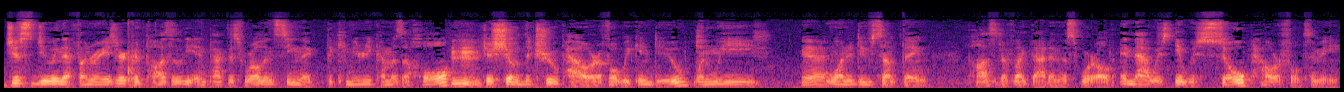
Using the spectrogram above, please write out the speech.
just doing that fundraiser could positively impact this world and seeing the, the community come as a whole Mhm. just showed the true power of what we can do when we Yeah. want to do something positive like that in this world and that was it was so powerful to me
